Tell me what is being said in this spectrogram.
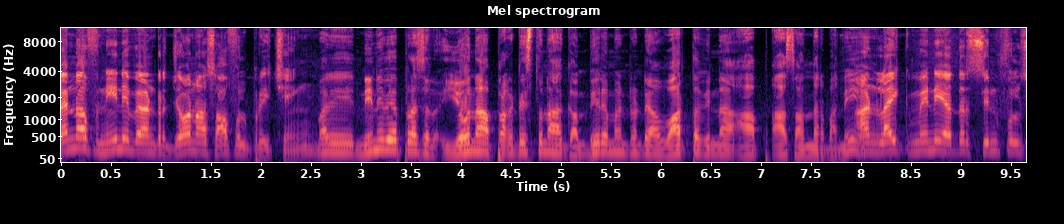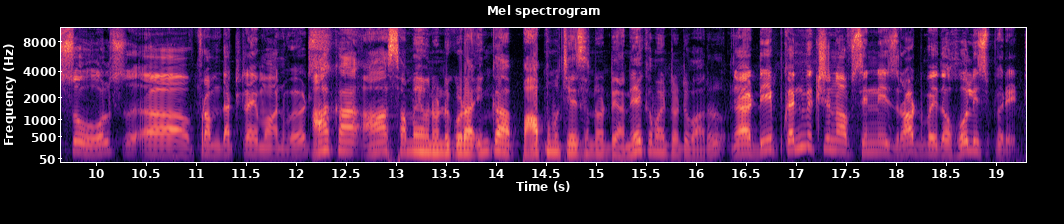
men of Nineveh under Jonah's awful preaching, మరి నినివే ప్రజలు యోనా ప్రకటిస్తున్న ఆ గంభీరమైనటువంటి ఆ వార్త విన్న ఆ ఆ సందర్భాన్ని like many other sinful souls uh, from that time onwards, ఆ ఆ సమయం నుండి కూడా ఇంకా పాపము చేసినటువంటి అనేకమైనటువంటి వారు deep conviction of sin is wrought by the Holy Spirit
